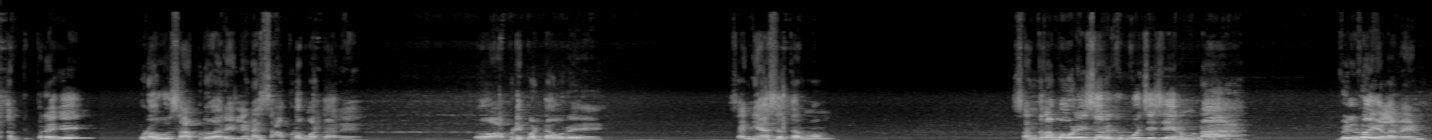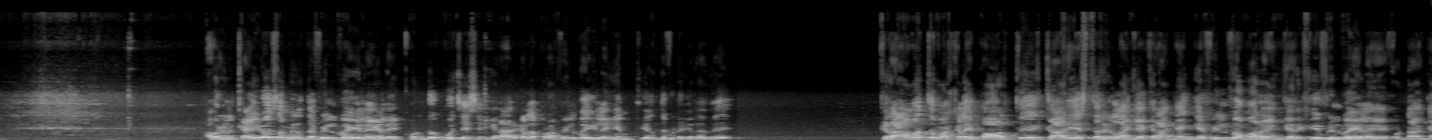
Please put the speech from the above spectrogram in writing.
அதற்கு பிறகு உணவு சாப்பிடுவார் இல்லைன்னா சாப்பிட மாட்டார். ஸோ அப்படிப்பட்ட ஒரு சந்நியாச தர்மம். சந்திரமௌலீஸ்வருக்கு பூஜை செய்யணும்னா வில்வ இலை வேணும். அவர்கள் கைவசம் இருந்த வில்வ இலைகளை கொண்டு பூஜை செய்கிறார்கள். அப்புறம் வில்வ இலையும் தீர்ந்து விடுகிறது. கிராமத்து மக்களை பார்த்து காரியஸ்தர்கள்லாம் கேட்குறாங்க இங்கே வில்வ மரம் எங்கே இருக்குது வில்வ இலையை கொண்டாங்க.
